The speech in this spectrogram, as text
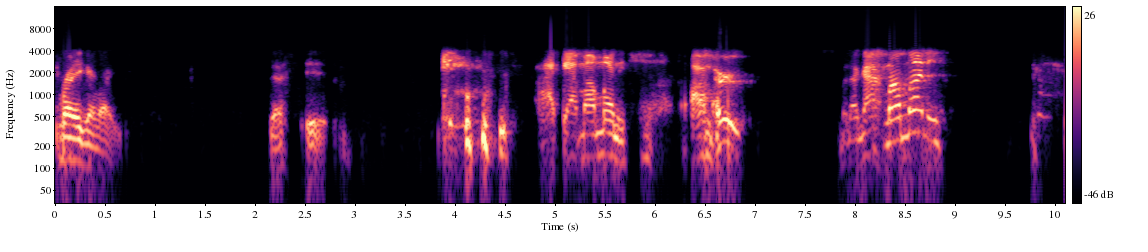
Bragging rights. That's it. I got my money. I'm hurt, but I got my money.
